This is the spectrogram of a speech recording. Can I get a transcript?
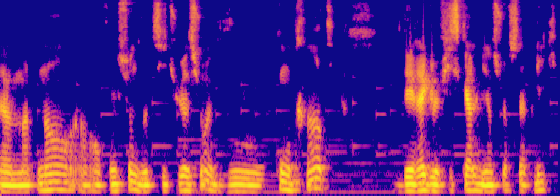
Euh, maintenant, en fonction de votre situation et de vos contraintes, des règles fiscales bien sûr s'appliquent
